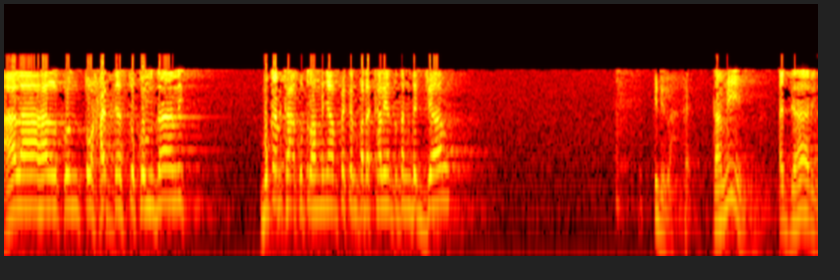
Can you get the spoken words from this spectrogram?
Ala hal kuntu haddastukum dalik? Bukankah aku telah menyampaikan pada kalian tentang Dajjal? Inilah Tamim Ad-Dari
